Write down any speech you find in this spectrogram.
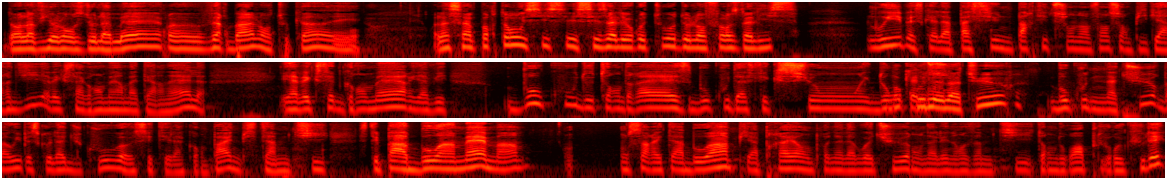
dans la violence de la mère, euh, verbale en tout cas. Et voilà, c'est important aussi ces, ces allers-retours de l'enfance d'Alice. Oui, parce qu'elle a passé une partie de son enfance en Picardie avec sa grand-mère maternelle. Et avec cette grand-mère, il y avait beaucoup de tendresse, beaucoup d'affection et donc beaucoup de nature. Beaucoup de nature, bah oui, parce que là du coup euh, c'était la campagne, c'était un petit, c'était pas à Bohain même, hein. On s'arrêtait à Bohain, puis après on prenait la voiture, on allait dans un petit endroit plus reculé.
